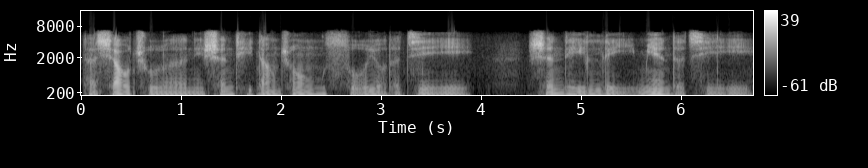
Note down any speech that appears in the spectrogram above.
它消除了你身体当中所有的记忆，身体里面的记忆，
